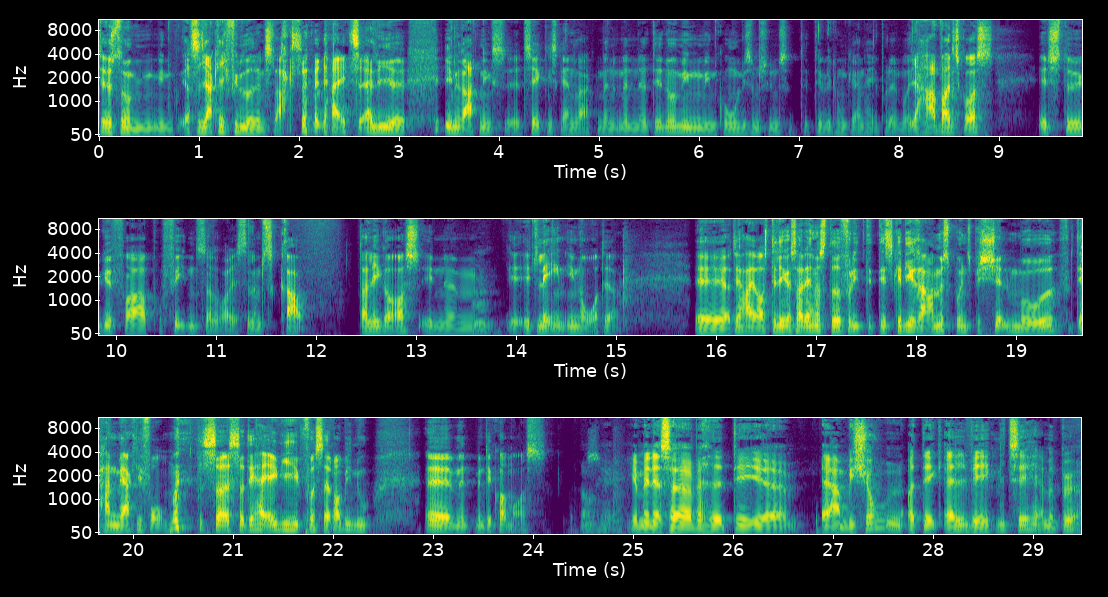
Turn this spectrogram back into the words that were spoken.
det er sådan min, altså jeg kan ikke finde ud af den slags. jeg er ikke særlig uh, indretningsteknisk anlagt, men, men uh, det er noget, min, min kone ligesom synes, at det, det vil hun gerne have på den måde. Jeg har faktisk også et stykke fra profeten Salams grav. Der ligger også en, um, mm. et lag ind over der. Uh, og det har jeg også. Det ligger så et andet sted, fordi det, det skal lige rammes på en speciel måde, for det har en mærkelig form. så, så det har jeg ikke lige helt fået sat op endnu. Uh, men, men det kommer også. Okay. Jamen altså, hvad hedder det? Øh, er ambitionen at dække alle væggene til her med bør?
